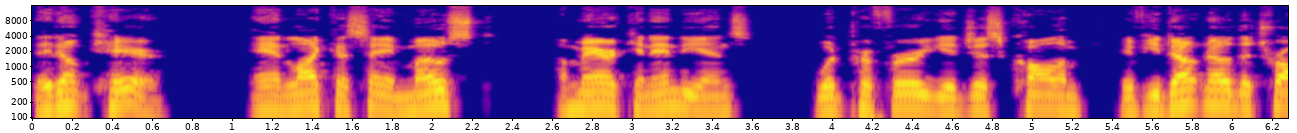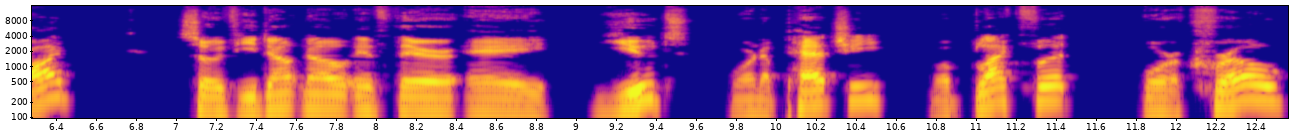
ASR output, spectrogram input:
They don't care. And like I say, most American Indians would prefer you just call them, if you don't know the tribe, so if you don't know if they're a Ute or an Apache or Blackfoot or a Crow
